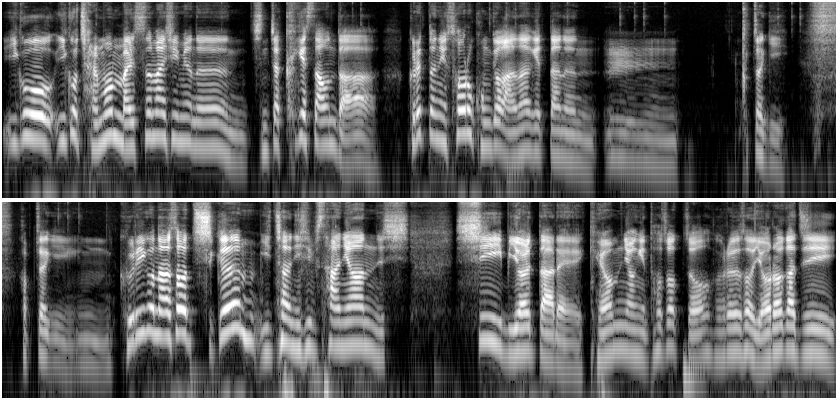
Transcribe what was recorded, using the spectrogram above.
이거 이거 잘못 말씀하시면은 진짜 크게 싸운다. 그랬더니 서로 공격 안 하겠다는 음 갑자기 갑자기 음 그리고 나서 지금 2024년 12월 달에 계엄령이 터졌죠. 그래서 여러 가지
